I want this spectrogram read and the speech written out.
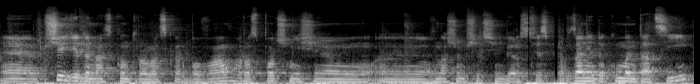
e, przyjdzie do nas kontrola skarbowa, rozpocznie się e, w naszym przedsiębiorstwie sprawdzanie dokumentacji,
